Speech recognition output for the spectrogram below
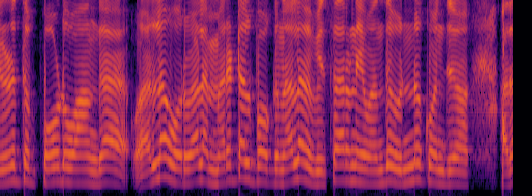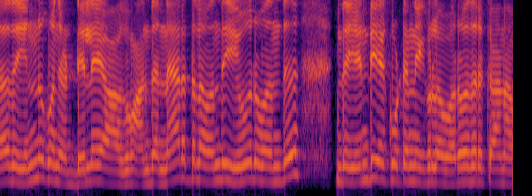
இழுத்து போடுவாங்க. எல்லாம் ஒருவேளை மிரட்டல் போக்குனால விசாரணை வந்து இன்னும் கொஞ்சம் அதாவது இன்னும் கொஞ்சம் டிலே ஆகும். அந்த நேரத்துல வந்து இவர் வந்து இந்த என்டிஏ கூட்டணிக்குள்ள வருவதற்கான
